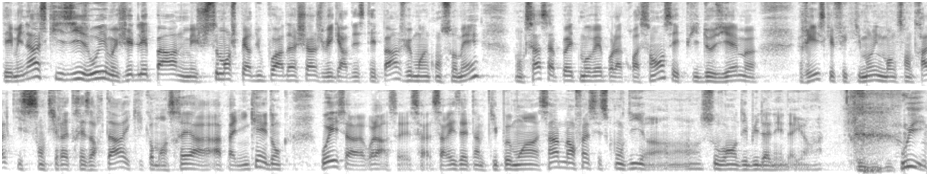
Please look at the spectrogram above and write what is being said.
des ménages qui se disent oui, mais j'ai de l'épargne, mais justement je perds du pouvoir d'achat, je vais garder cette épargne, je vais moins consommer. Donc ça, ça peut être mauvais pour la croissance. Et puis deuxième risque, effectivement, une banque centrale qui se sentirait très en retard et qui commencerait à, paniquer. donc oui, ça, voilà, ça, risque d'être un petit peu moins simple. Mais enfin, c'est ce qu'on dit hein, souvent en début d'année d'ailleurs. Oui.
